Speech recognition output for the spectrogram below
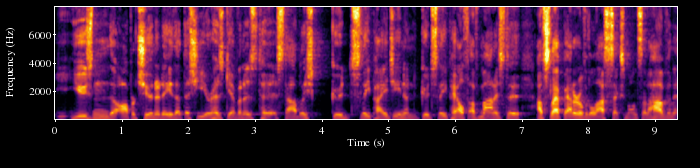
using the opportunity that this year has given us to establish good sleep hygiene and good sleep health. I've managed to, I've slept better over the last six months than I have in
